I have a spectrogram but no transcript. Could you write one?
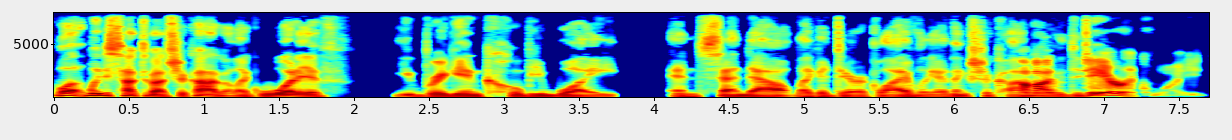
Well, we just talked about Chicago. Like, what if you bring in Coby White and send out like a Dereck Lively? I think Chicago how about. Derek White?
